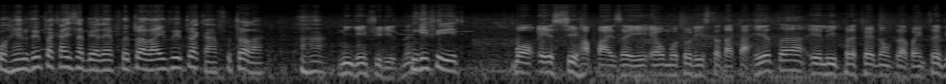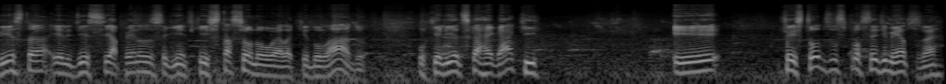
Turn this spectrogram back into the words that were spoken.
correndo, veio para cá, Isabela, foi para lá e veio para cá, foi para lá. Uhum. Ninguém ferido, né? Ninguém ferido. Bom, este rapaz aí é o motorista da carreta, ele prefere não gravar entrevista, ele disse apenas o seguinte, que estacionou ela aqui do lado, porque ele ia descarregar aqui. E fez todos os procedimentos, né?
